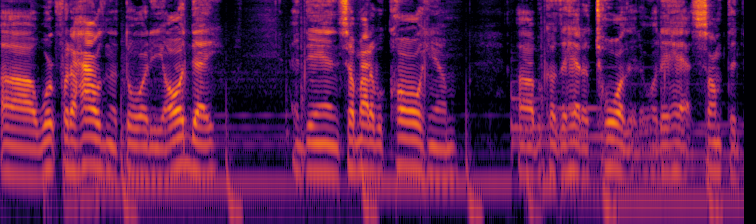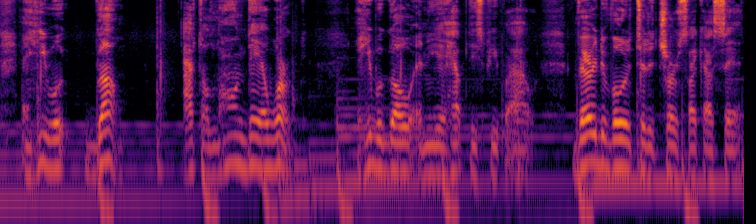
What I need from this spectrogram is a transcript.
uh, work for the housing authority all day, and then somebody would call him uh, because they had a toilet or they had something, and he would go after a long day of work. He would go and he'd help these people out. Very devoted to the church, like I said.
